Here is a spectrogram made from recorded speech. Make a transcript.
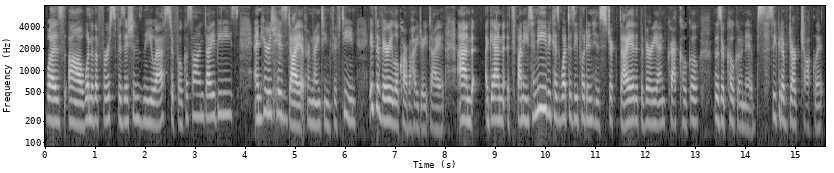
was uh, one of the first physicians in the US to focus on diabetes. And here's his diet from 1915. It's a very low carbohydrate diet. And again, it's funny to me because what does he put in his strict diet at the very end? Crack cocoa. Those are cocoa nibs. So you could have dark chocolate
